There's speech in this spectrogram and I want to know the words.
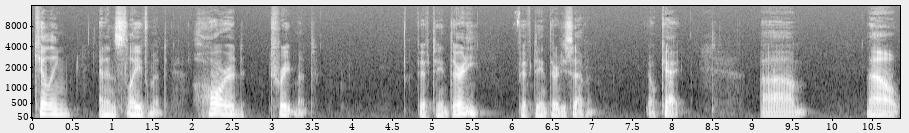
Killing and enslavement, horrid treatment. 1530, 1537. Okay. Um, now,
